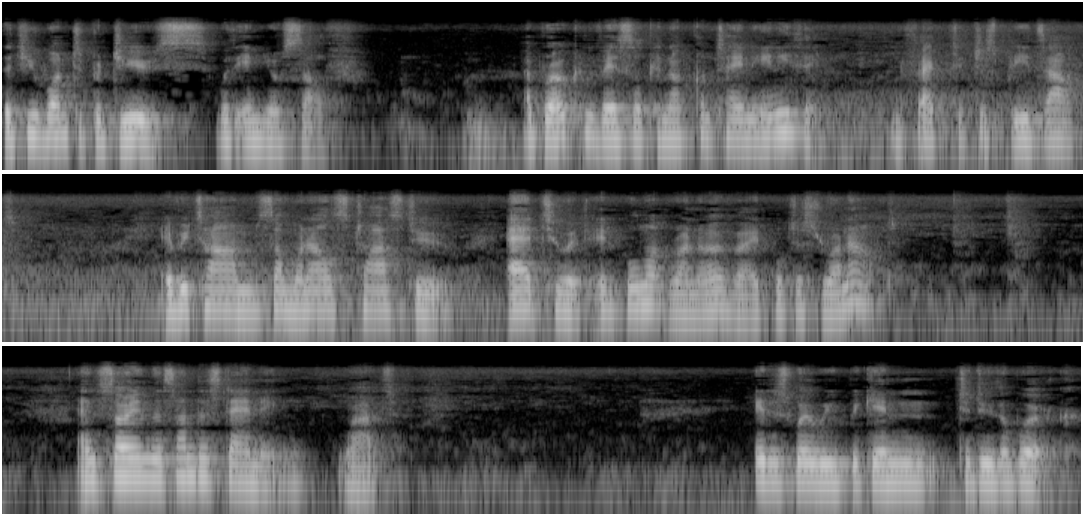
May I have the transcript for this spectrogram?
that you want to produce within yourself. A broken vessel cannot contain anything. In fact, it just bleeds out. Every time someone else tries to add to it, it will not run over, it will just run out. And so, in this understanding, right, it is where we begin to do the work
